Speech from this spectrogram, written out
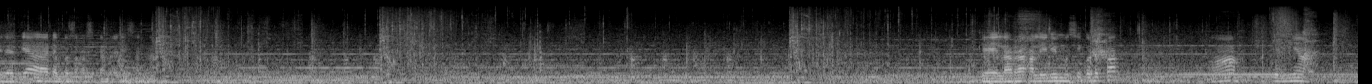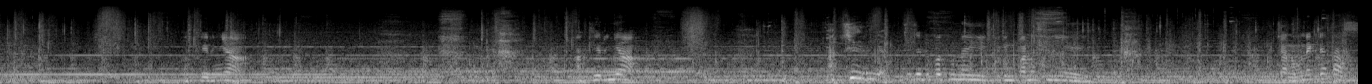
dia ada besar sekali di sana Oke, Lara kali ini mesti ke depan. Ah, akhirnya. Akhirnya. Akhirnya. Akhirnya kita dapat menaik bikin panas ini. Jangan mau naik ke atas.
